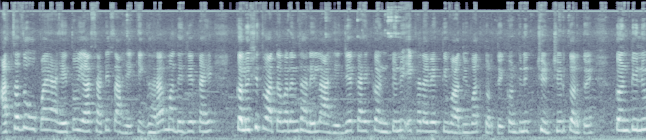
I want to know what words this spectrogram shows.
आजचा जो उपाय आहे तो यासाठीच आहे की घरामध्ये जे काही कलुषित वातावरण झालेलं आहे जे काही कंटिन्यू एखादा व्यक्ती वादविवाद करतोय कंटिन्यू चिडचिड करतोय कंटिन्यू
